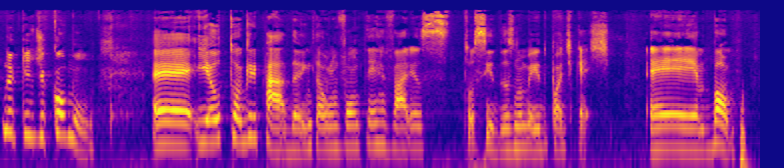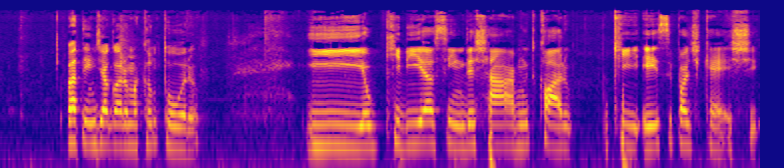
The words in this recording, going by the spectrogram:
do que de comum. É, e eu tô gripada, então vão ter várias tossidas no meio do podcast. É, bom, eu atendi agora uma cantora e eu queria, assim, deixar muito claro que esse podcast,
